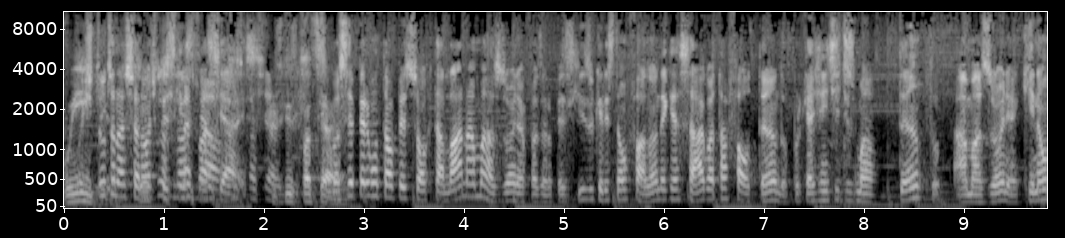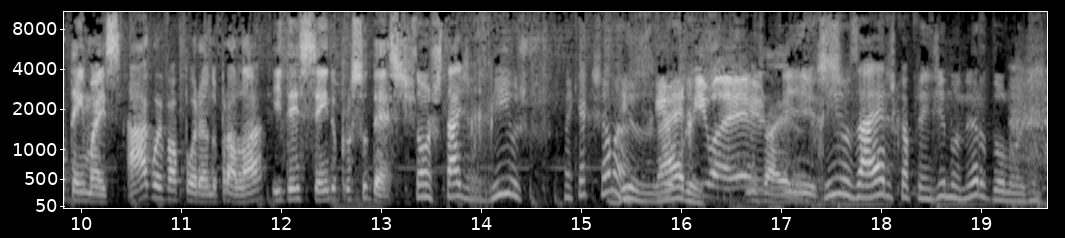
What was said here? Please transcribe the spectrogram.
o INPE. Instituto Nacional de Instituto Pesquisas Nacional de Espaciais. Pesquisa Se você perguntar ao pessoal que tá lá na Amazônia fazendo pesquisa, o que eles estão falando é que essa água tá faltando porque a gente desmatou tanto a Amazônia que não tem mais água evaporando pra lá e descendo pro sudeste. São os tais rios. Como é que é que chama? Rios Rio, aéreos. rio aéreo. Os aéreos. Rios aéreos que eu aprendi no Nerdology.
